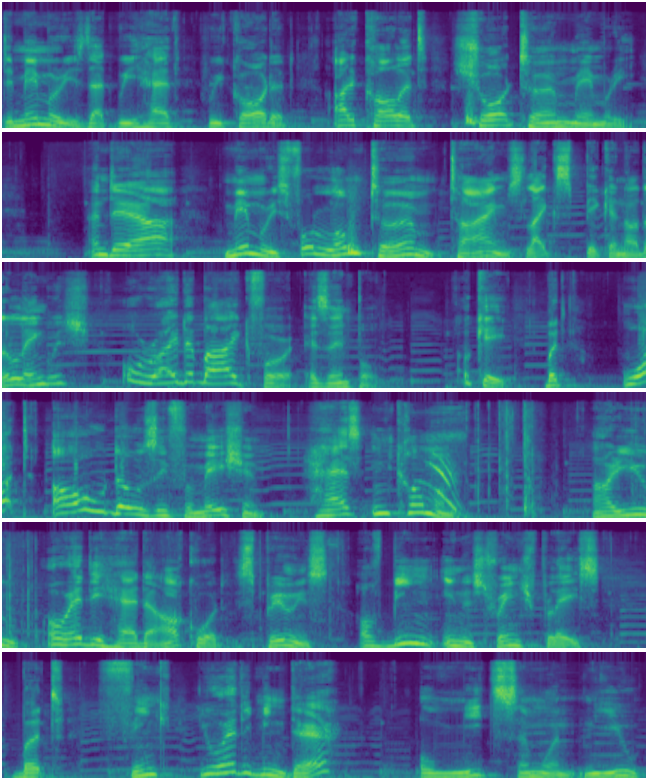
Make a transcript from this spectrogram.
The memories that we had recorded are called short-term memory. And there are memories for long-term times like speak another language or ride a bike for example. Okay, but what all those information has in common? Are you already had an awkward experience of being in a strange place but think you already been there? Or meet someone new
